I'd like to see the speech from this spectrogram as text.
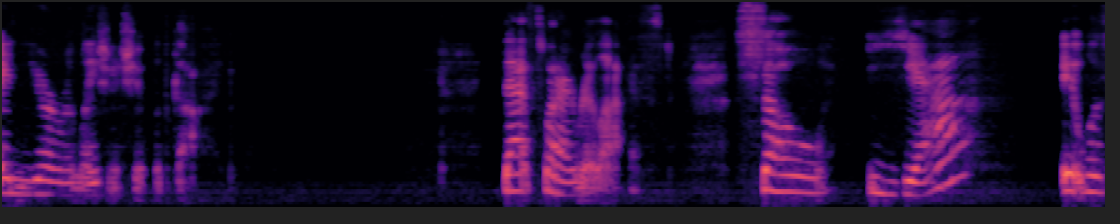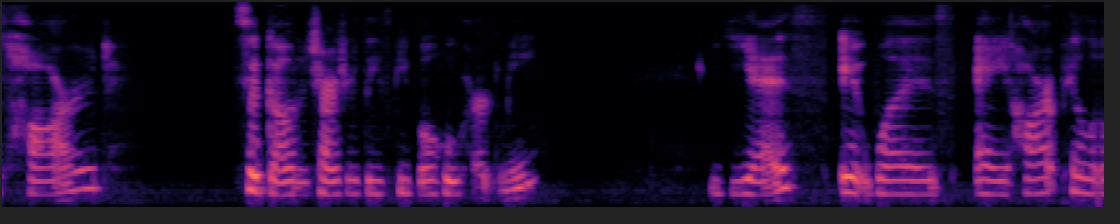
in your relationship with God. That's what I realized. So, yeah, it was hard to go to church with these people who hurt me. Yes, it was a hard pill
